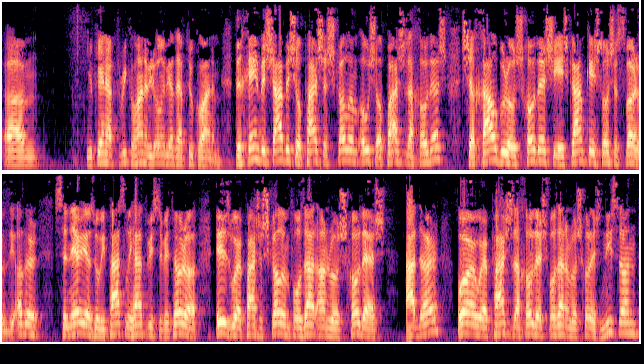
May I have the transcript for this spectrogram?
um, you can't have three Kohanim, you'd only be able to have two Kohanim. V'chein b'shabbos shel parsha shkolim o shel parsha zachodesh, shechal b'rosh chodesh, sheyesh gam kein. The other scenarios where we possibly have three Sefer Torah is where parsha shkolim falls out on Rosh Chodesh, Adar, or where Pashas HaChodesh falls out on Rosh Chodesh Nisan.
